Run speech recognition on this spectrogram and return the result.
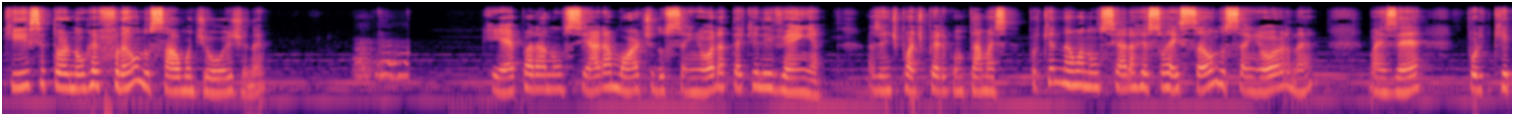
que se tornou o refrão do salmo de hoje, né? Que é para anunciar a morte do Senhor até que ele venha. A gente pode perguntar, mas por que não anunciar a ressurreição do Senhor, né? Mas é porque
